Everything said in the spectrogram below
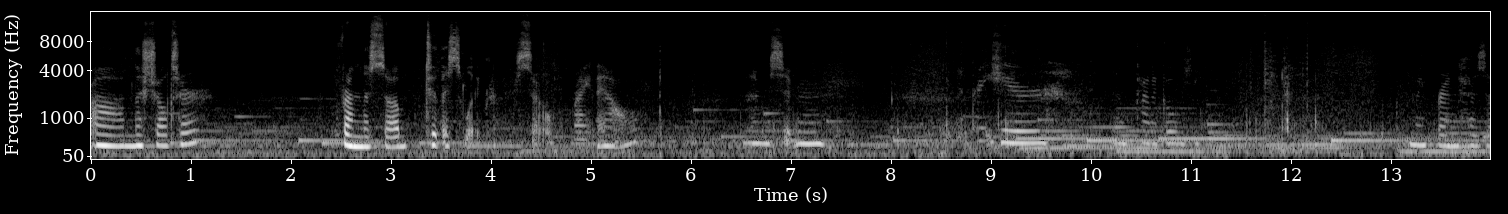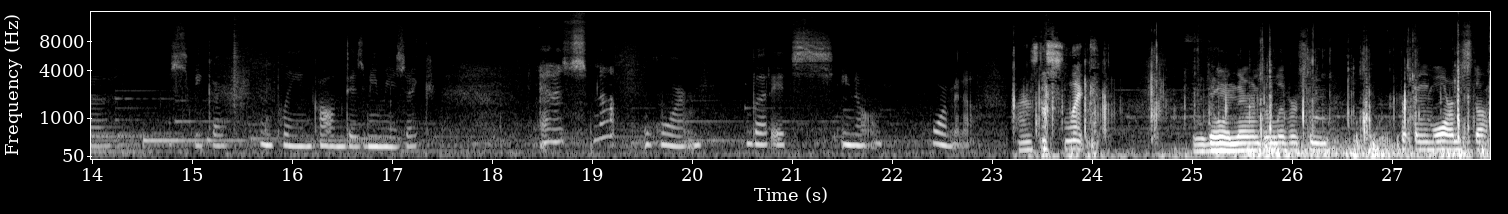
um, the shelter from the sub to the slick. So right now, I'm sitting right here. I'm kind of cozy. My friend has a, a speaker and playing calm Disney music. And it's not warm, but it's, you know, warm enough. There's the Slick. I'm go in there and deliver some freaking warm stuff.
